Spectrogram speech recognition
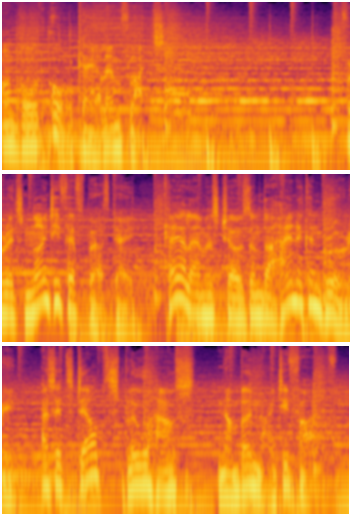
on board all KLM flights. For its 95th birthday, KLM has chosen the Heineken Brewery as its Delfts Blue House number 95.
